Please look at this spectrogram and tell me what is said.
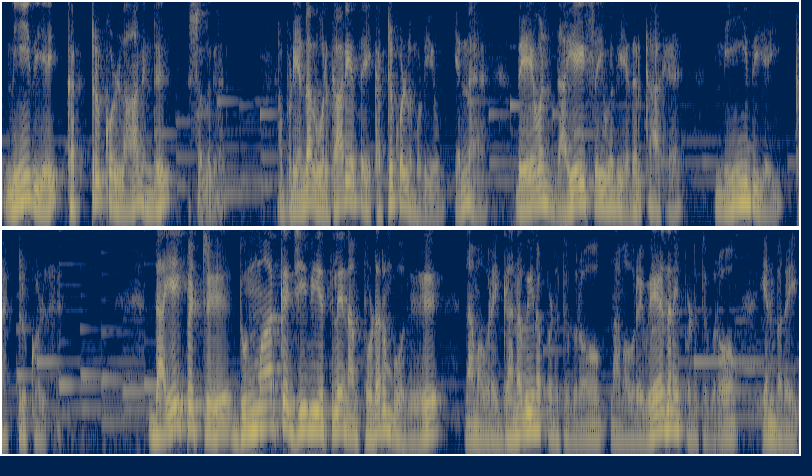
நீதியை கற்றுக்கொள்ளான் என்று சொல்லுகிறது. அப்படி என்றால் ஒரு காரியத்தை கற்றுக்கொள்ள முடியும். என்ன? தேவன் தயை செய்வது எதற்காக? நீதியை கற்றுக்கொள்ள. தயை பெற்று துன்மார்க்க ஜீவியத்திலே நாம் தொடரும்போது நாம் அவரை கனவீனப்படுத்துகிறோம் நாம் அவரை வேதனைப்படுத்துகிறோம் என்பதை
